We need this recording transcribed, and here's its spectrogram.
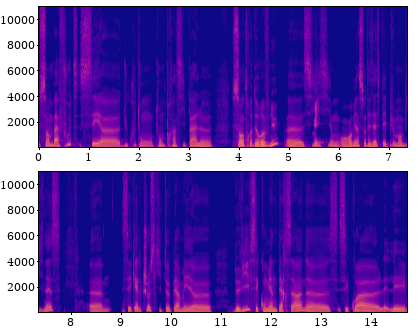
Samba Foot, c'est euh, du coup ton, ton principal centre de revenus, si, si on, revient sur des aspects purement business. c'est quelque chose qui te permet de vivre C'est combien de personnes C'est quoi les, les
